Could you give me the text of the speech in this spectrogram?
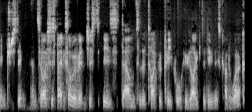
interesting, and so I suspect some of it just is down to the type of people who like to do this kind of work.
